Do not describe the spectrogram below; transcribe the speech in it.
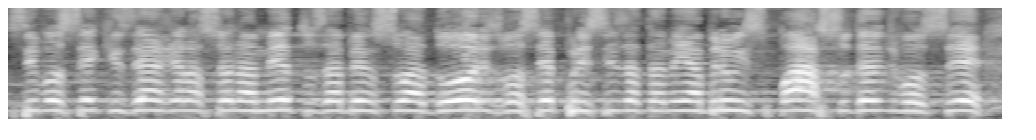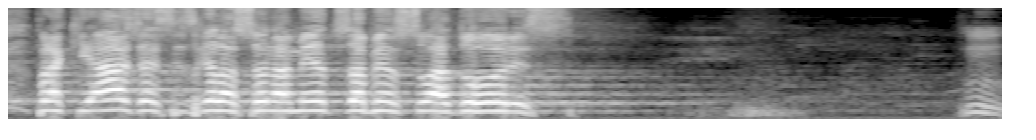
Se você quiser relacionamentos abençoadores, você precisa também abrir um espaço dentro de você para que haja esses relacionamentos abençoadores. Hum.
